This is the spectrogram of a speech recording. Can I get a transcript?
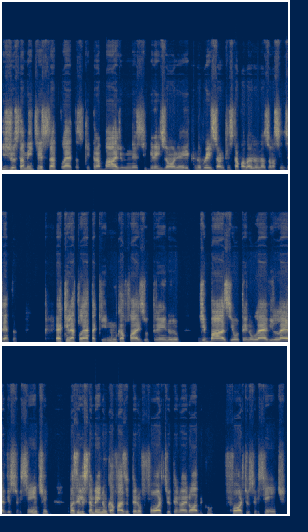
E justamente esses atletas que trabalham nesse gray zone aí, no gray zone que está falando, na zona cinzenta, é aquele atleta que nunca faz o treino de base ou treino leve, leve o suficiente, mas eles também nunca fazem o treino forte, o treino aeróbico forte o suficiente,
